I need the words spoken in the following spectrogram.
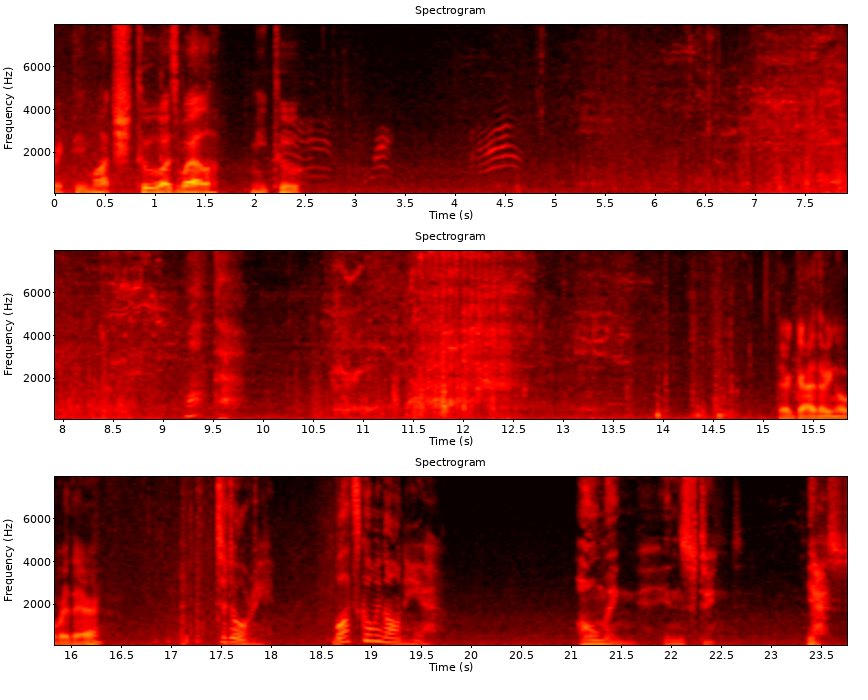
Pretty much too as well. Me too. They're gathering over there. Tadori, what's going on here? Homing instinct. Yes.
